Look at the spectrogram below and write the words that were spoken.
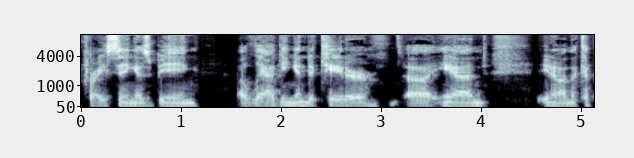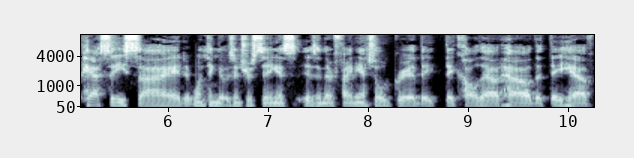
pricing as being a lagging indicator. Uh, and you know, on the capacity side, one thing that was interesting is, is in their financial grid, they, they called out how that they have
